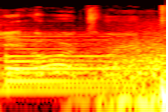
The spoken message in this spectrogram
shit hard, twin.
